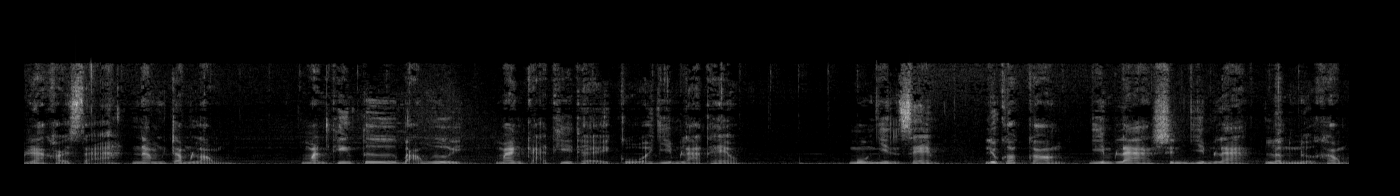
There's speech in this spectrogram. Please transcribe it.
ra khỏi xã 500 lòng, Mạnh Thiên Tư bảo người mang cả thi thể của Diêm La theo. Muốn nhìn xem liệu có còn Diêm La sinh Diêm La lần nữa không.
